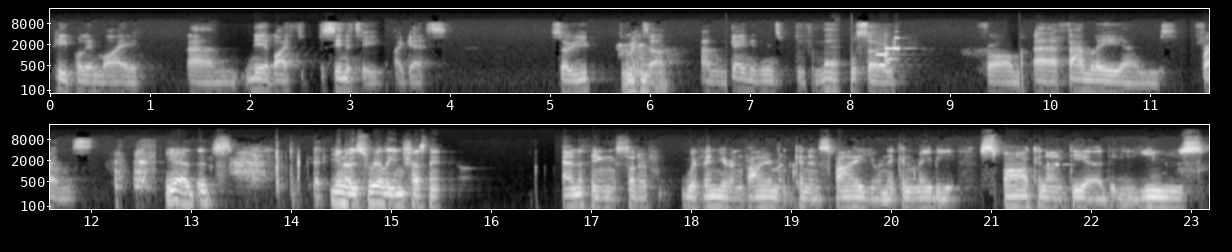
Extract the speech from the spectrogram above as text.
people in my um, nearby vicinity, I guess. So you, Twitter, and gaining the inspiration from there. Also from uh, family and friends. Yeah, it's you know it's really interesting. Anything sort of within your environment can inspire you, and it can maybe spark an idea that you use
